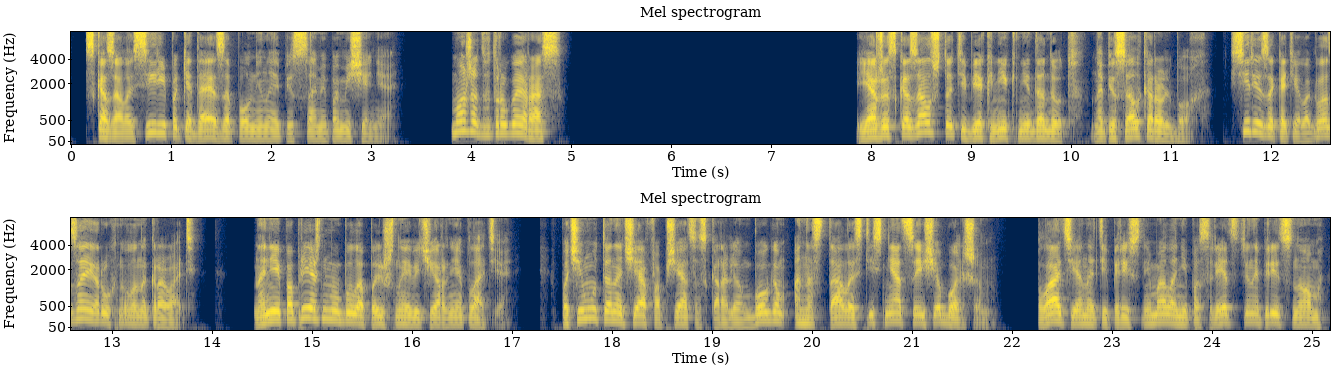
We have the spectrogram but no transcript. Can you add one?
– сказала Сири, покидая заполненное писцами помещение. «Может, в другой раз». «Я же сказал, что тебе книг не дадут», – написал король-бог. Сири закатила глаза и рухнула на кровать. На ней по-прежнему было пышное вечернее платье. Почему-то, начав общаться с королем-богом, она стала стесняться еще большим. Платье она теперь снимала непосредственно перед сном,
